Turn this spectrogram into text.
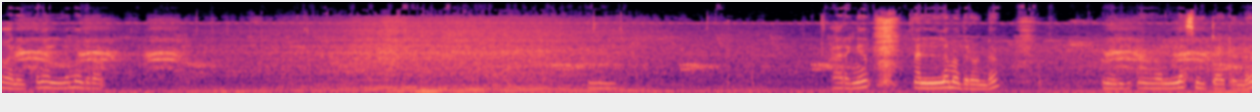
നാരങ്ങ നല്ല മധുരം. നാരങ്ങ നല്ല മധുരമുണ്ട്. നല്ല സ്വീറ്റായിട്ടുണ്ട്.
